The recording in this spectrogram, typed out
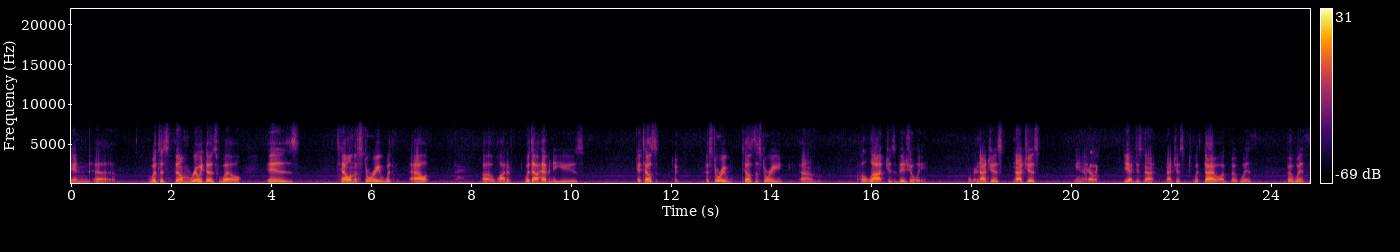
And uh what this film really does well is telling the story without a lot of without having to use it tells a, a story tells the story um a lot just visually. Okay. not just not just you know Telling. yeah just not not just with dialogue but with but with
